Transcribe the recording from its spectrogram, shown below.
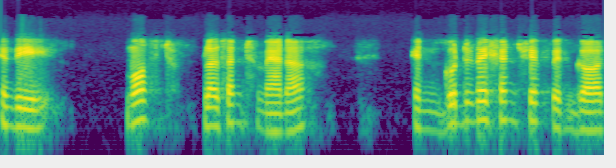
in the most pleasant manner, in good relationship with God.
